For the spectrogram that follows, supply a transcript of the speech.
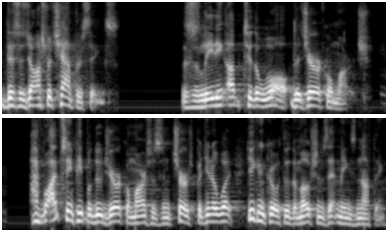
This is Joshua chapter six. This is leading up to the wall, the Jericho march. I've, I've seen people do Jericho marches in church, but you know what? You can go through the motions, that means nothing.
